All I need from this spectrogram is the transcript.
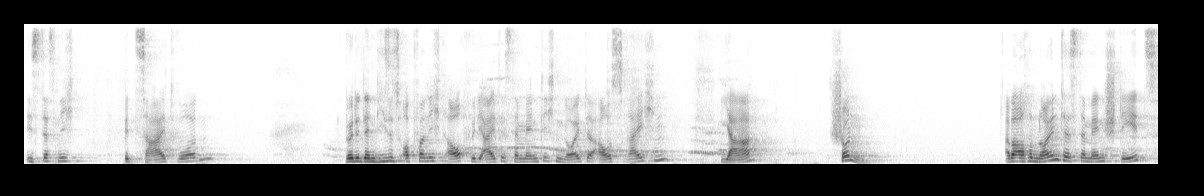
Ist das nicht bezahlt worden? Würde denn dieses Opfer nicht auch für die alttestamentlichen Leute ausreichen? Ja, schon. Aber auch im Neuen Testament steht,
